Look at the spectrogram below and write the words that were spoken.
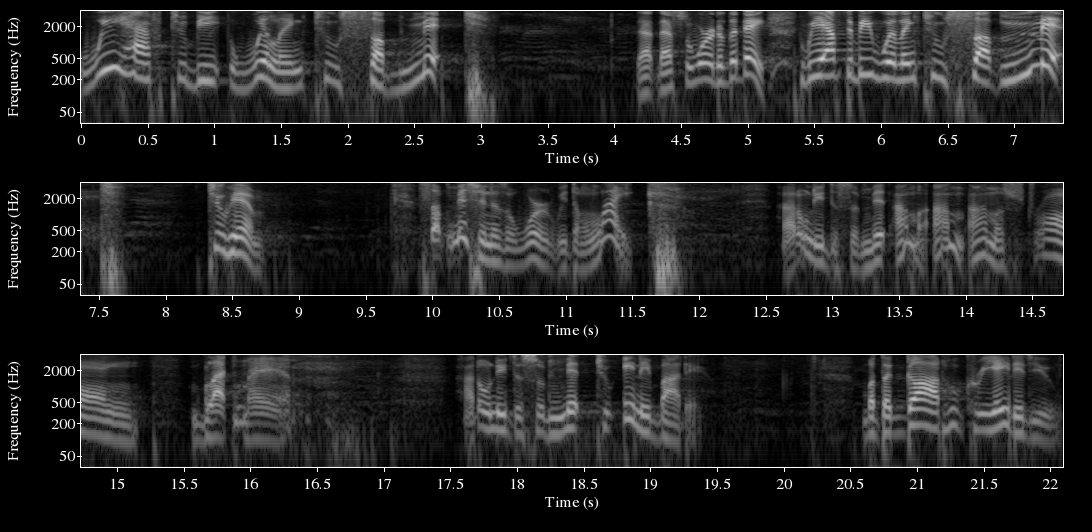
we have to be willing to submit. That, that's the word of the day. We have to be willing to submit to him. Submission is a word we don't like. I don't need to submit. I'm a, I'm, I'm a strong black man. I don't need to submit to anybody. But the God who created you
